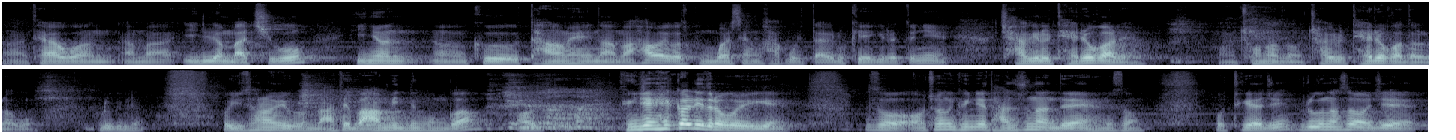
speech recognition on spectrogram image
어, 대학원 아마 1년 마치고 2년 어, 그 다음 해에는 아마 하와이 가서 공부할 생각 갖고 있다. 이렇게 얘기를 했더니 자기를 데려가래요. 어, 전화도 자기를 데려가 달라고. 그러길래 어, 이 사람이 그럼 나한테 마음이 있는 건가? 어, 굉장히 헷갈리더라고요 이게. 그래서 어, 저는 굉장히 단순한데 그래서 어떻게 하지? 그러고 나서 이제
